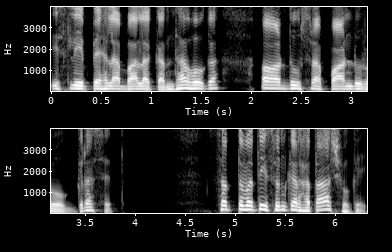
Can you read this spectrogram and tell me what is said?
इसलिए पहला बालक अंधा होगा और दूसरा पांडु रोग ग्रसित। सत्यवती सुनकर हताश हो गई।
